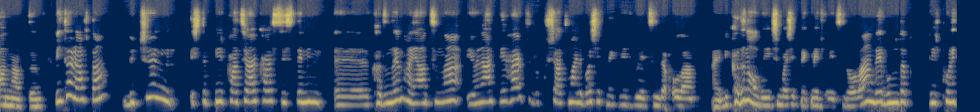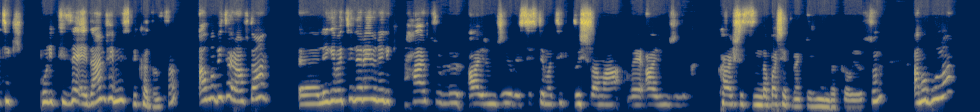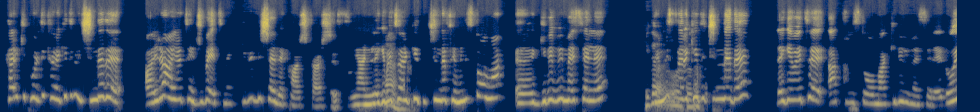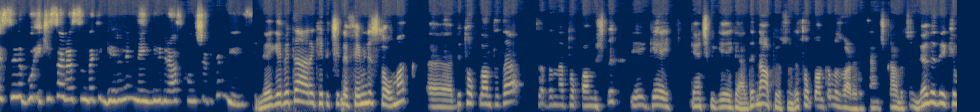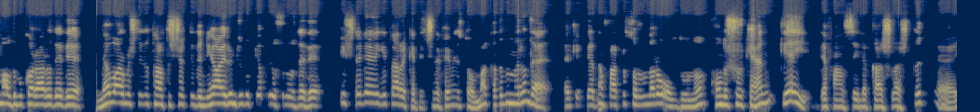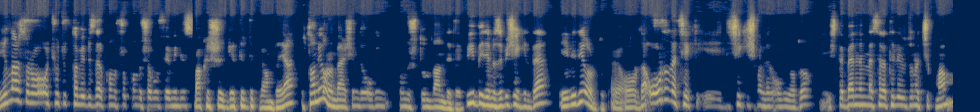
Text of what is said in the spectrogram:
anlattığın. Bir taraftan bütün işte bir patriarkal sistemin e, kadınların hayatına yönelttiği her türlü kuşatmayla baş etmek mecburiyetinde olan, yani bir kadın olduğu için baş etmek mecburiyetinde olan ve bunu da bir politik politize eden feminist bir kadınsın. Ama bir taraftan e, LGBT'lere yönelik her türlü ayrımcı ve sistematik dışlama ve ayrımcılık karşısında baş etmek durumunda kalıyorsun. Ama bunu her iki politik hareketin içinde de ayrı ayrı tecrübe etmek gibi bir şeyle karşı karşıyasın. Yani LGBT evet. hareket içinde feminist olmak e, gibi bir mesele, bir feminist hareket da. içinde de LGBT aktivist olmak gibi bir mesele. Dolayısıyla bu ikisi arasındaki gerilimle ilgili biraz konuşabilir miyiz? LGBT hareket içinde feminist olmak e, bir toplantıda kadınlar toplanmıştık. Gay genç bir gay geldi. Ne yapıyorsunuz dedi. Toplantımız var dedi. Sen çıkar mısın? Ne dedi? Kim aldı bu kararı dedi. Ne varmış dedi tartışacak dedi. Niye ayrımcılık yapıyorsunuz dedi. İşte LGBT hareket içinde feminist olmak kadınların da erkeklerden farklı sorunları olduğunu konuşurken gay defansıyla karşılaştık. Ee, yıllar sonra o, çocuk tabii bizler konuşup konuşa bu feminist bakışı getirdik lambaya. Utanıyorum ben şimdi o gün konuştuğumdan dedi. Birbirimizi bir şekilde eviriyorduk e, orada. Orada da çek, e, çekişmeler oluyordu. İşte benim mesela televizyona çıkmam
